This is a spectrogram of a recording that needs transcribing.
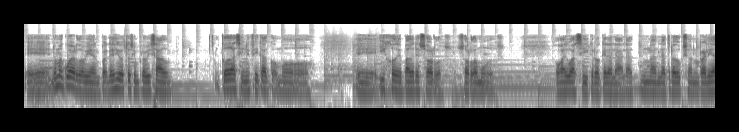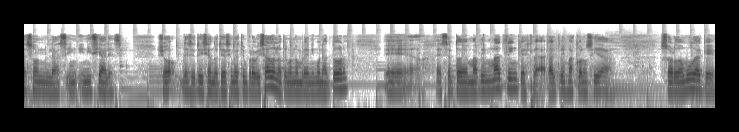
eh, no me acuerdo bien, pues les digo esto es improvisado. Coda significa como eh, hijo de padres sordos, sordomudos, o algo así, creo que era la, la, traducción. En realidad son las iniciales. Yo les estoy diciendo, estoy haciendo esto improvisado, no tengo el nombre de ningún actor, eh, excepto de Marlene Matlin, que es la, actriz más conocida sordomuda que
